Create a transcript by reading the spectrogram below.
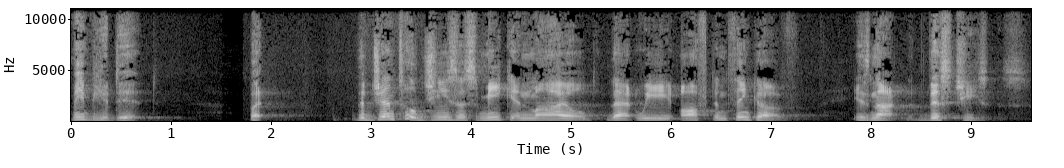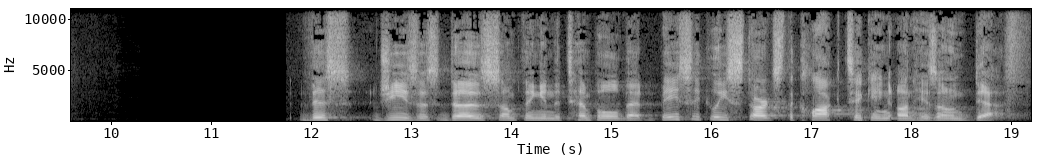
Maybe you did. But the gentle Jesus, meek and mild, that we often think of, is not this Jesus. This Jesus does something in the temple that basically starts the clock ticking on his own death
